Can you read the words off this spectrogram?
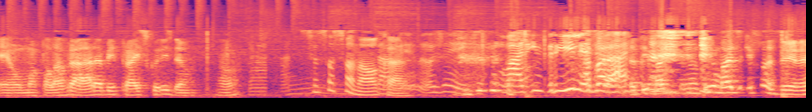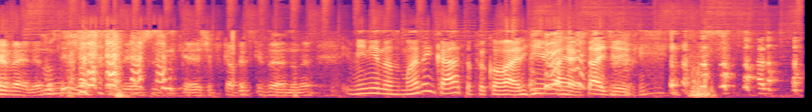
é uma palavra árabe pra escuridão. Ó. Sensacional, Tá cara. vendo, gente? O marinho brilha Agora, demais. Eu, tenho mais- eu não tenho mais o que fazer, né, velho? Eu não tenho mais o que fazer esse podcast, ficar pesquisando, né? Meninas, mandem carta pro Covarinho, ué, tadinho.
